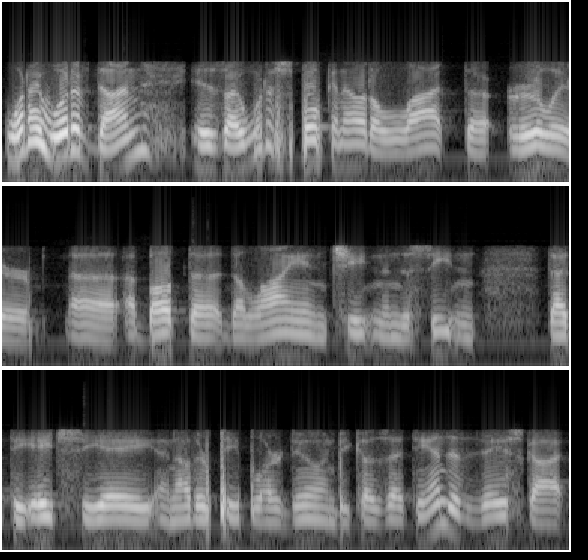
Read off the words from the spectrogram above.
What I would have done is I would have spoken out a lot uh, earlier uh, about the the lying, cheating, and deceiving that the HCA and other people are doing. Because at the end of the day, Scott,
